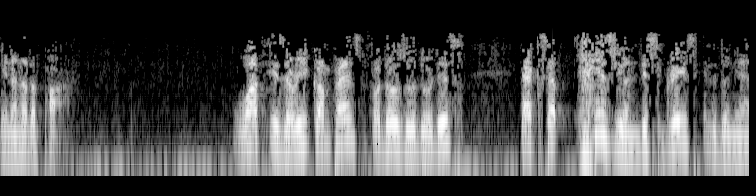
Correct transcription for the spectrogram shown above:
in another part? What is the recompense for those who do this except khizyun, disgrace in the dunya,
